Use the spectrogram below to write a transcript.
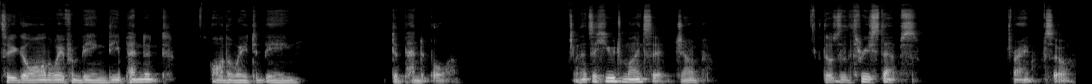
So you go all the way from being dependent all the way to being dependable. And that's a huge mindset jump. Those are the three steps, right? So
